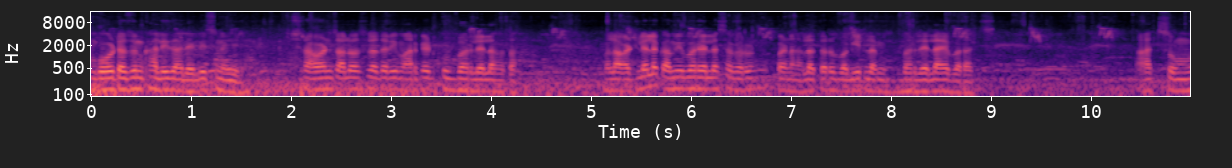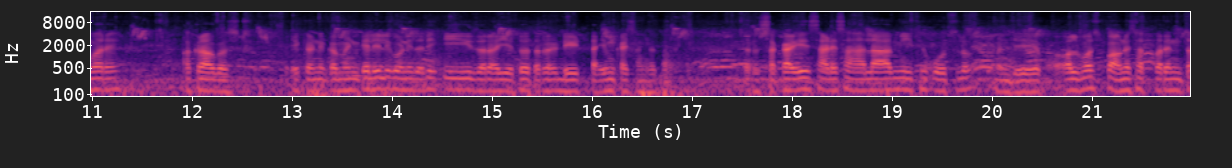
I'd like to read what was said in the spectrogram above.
बोट अजून खाली झालेलीच नाही आहे श्रावण चालू असलं तरी मार्केट खूप भरलेला होता. मला वाटलेलं कमी भरेल असं करून पण आलं तर बघितलं मी. भरलेला आहे बराच. आज सोमवार आहे अकरा ऑगस्ट. एकाने कमेंट केलेली कोणीतरी की जरा येतो तर डेट टाईम काय सांगत तर सकाळी साडेसहाला मी इथे पोचलो म्हणजे ऑलमोस्ट पावणे सातपर्यंत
